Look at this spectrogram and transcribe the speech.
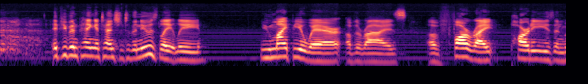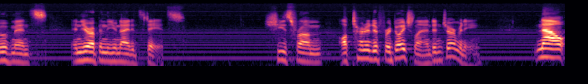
if you've been paying attention to the news lately, you might be aware of the rise of far-right parties and movements in Europe and the United States. She's from Alternative for Deutschland in Germany. Now,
